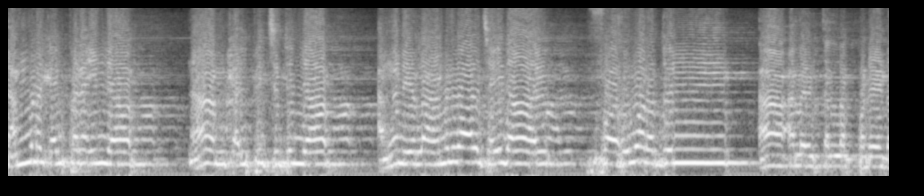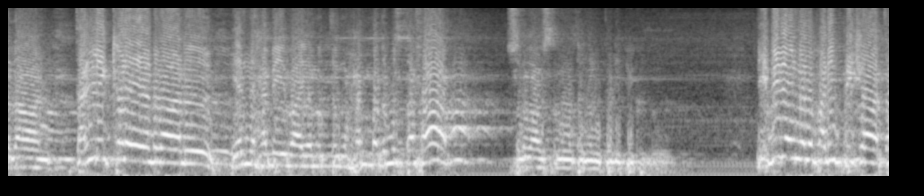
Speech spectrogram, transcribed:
നമ്മുടെ കൽപ്പനയില്ല. നാം കൽപ്പിച്ചിട്ടില്ല. അങ്ങനെയുള്ള അമലുകൾ ചെയ്താൽ ആ അമൽ തള്ളപ്പെടേണ്ടതാണ് തള്ളിക്കളയേണ്ടതാണ് എന്ന് ഹബീബായ മുത്ത് മുഹമ്മദ് മുസ്തഫ അലൈഹി പഠിപ്പിക്കുന്നു. നിബിധങ്ങൾ പഠിപ്പിക്കാത്ത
